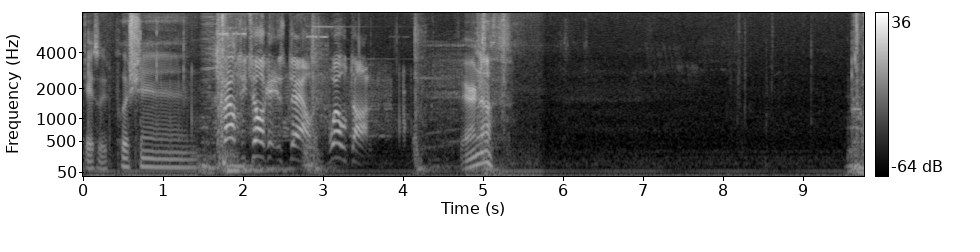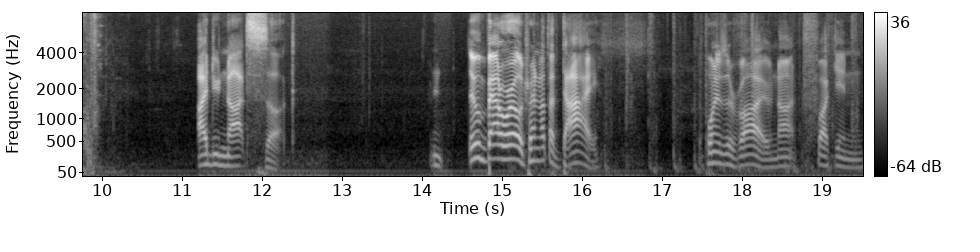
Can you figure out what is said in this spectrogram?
Okay, so we push in. Bounty target is down. Well done. Fair enough. I do not suck. Doing battle royale, trying not to die. The point is to survive, not fucking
